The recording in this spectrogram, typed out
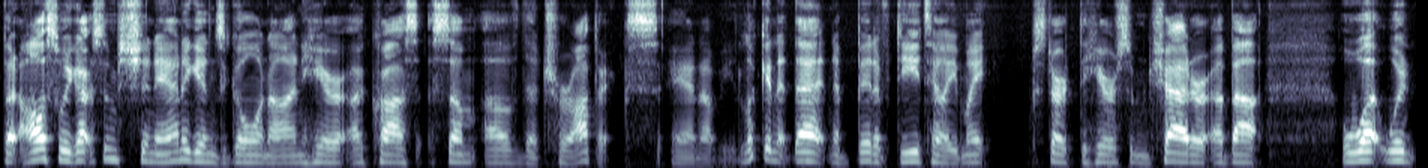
But also we got some shenanigans going on here across some of the tropics. And I'll be looking at that in a bit of detail. You might start to hear some chatter about what would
